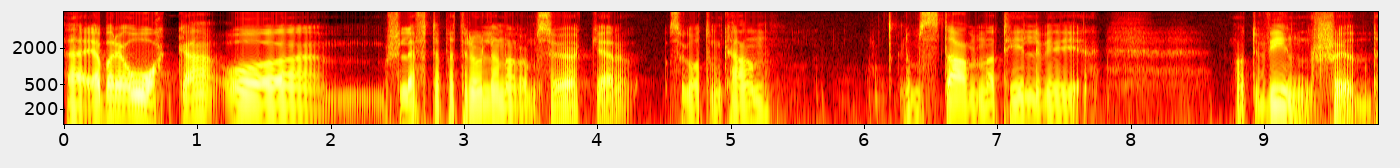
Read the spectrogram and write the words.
Nej. Jag börjar åka och Skellefteåpatrullerna de söker så gott de kan. De stannar till vid något vindskydd,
